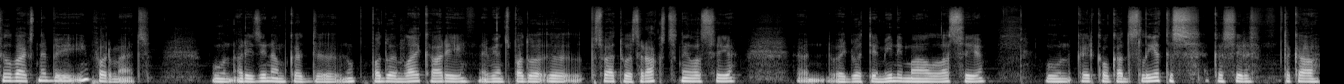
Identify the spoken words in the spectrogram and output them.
cilvēks nebija informēts. Un arī zinām, ka nu, padomju laikā arī neviens pado, svētos rakstus nelasīja, vai ļoti minimāli lasīja, un ka ir kaut kādas lietas, kas ir kā,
